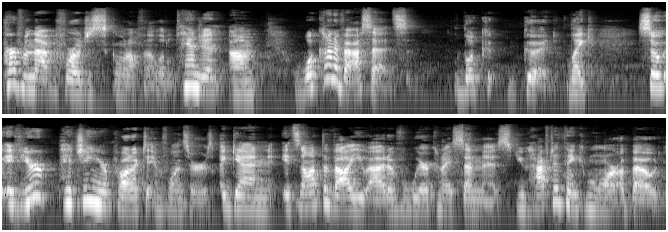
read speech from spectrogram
apart from that, before I just going off on that little tangent, um, what kind of assets look good? Like, so if you're pitching your product to influencers, again, it's not the value add of where can I send this. You have to think more about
